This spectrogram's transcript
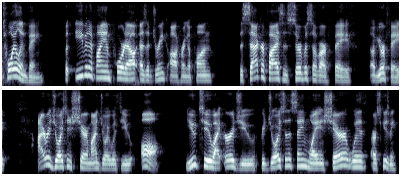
toil in vain. But even if I am poured out as a drink offering upon the sacrifice and service of our faith, of your faith, I rejoice and share my joy with you all. You too, I urge you, rejoice in the same way and share with, or excuse me,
